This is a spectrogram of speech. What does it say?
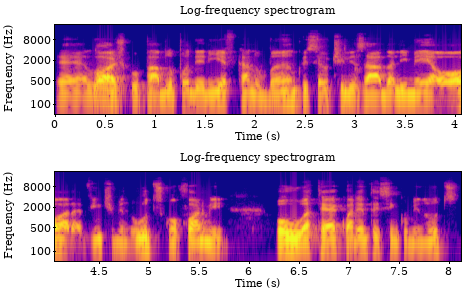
É, lógico, o Pablo poderia ficar no banco e ser utilizado ali meia hora, 20 minutos, conforme, ou até 45 minutos.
